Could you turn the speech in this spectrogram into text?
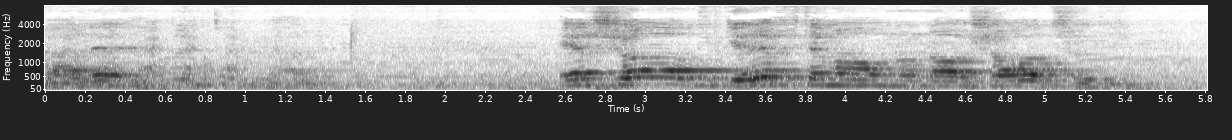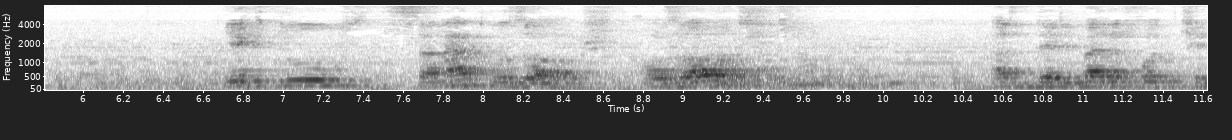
بله بله. ارشاد گرفتمان و ناشاد شدیم. یک دوست سند گذاشت آزاد شدیم از دلبر خود که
